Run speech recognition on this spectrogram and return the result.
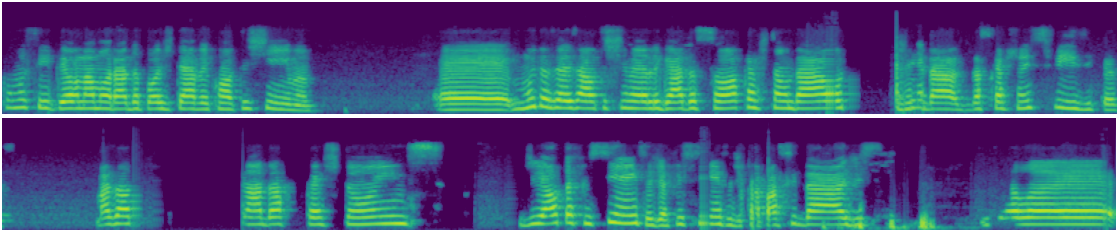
Como assim ter uma namorada pode ter a ver com autoestima? É, muitas vezes a autoestima é ligada só à questão da da, das questões físicas, mas a questões de alta eficiência, de eficiência, de capacidades. E ela é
